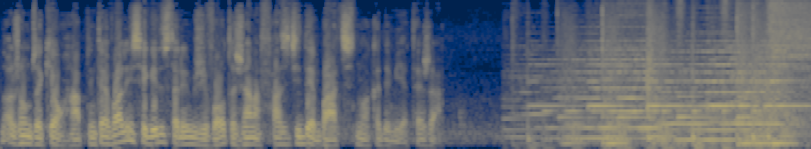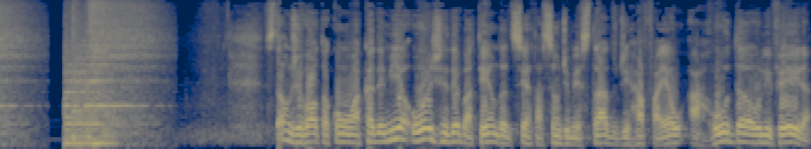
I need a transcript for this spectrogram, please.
nós vamos aqui a um rápido intervalo e em seguida estaremos de volta já na fase de debates no Academia. Até já. Estamos de volta com a Academia, hoje debatendo a dissertação de mestrado de Rafael Arruda Oliveira,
